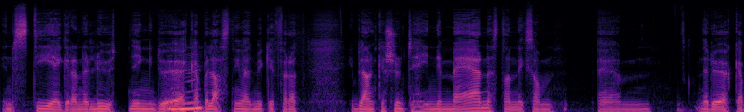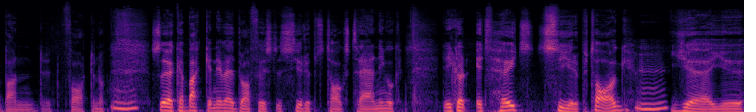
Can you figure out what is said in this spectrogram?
en stegrande lutning. Du Mm. ökar belastningen väldigt mycket för att ibland kanske du inte hinner med nästan liksom ehm, när du ökar bandfarten. Mm. Så ökar backen är väldigt bra för just syreupptagsträning och det är klart ett höjt syreupptag Mm. gör ju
